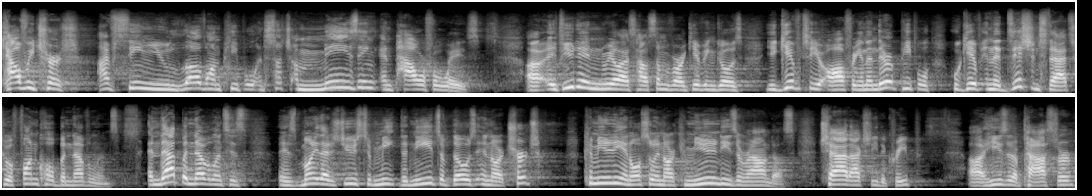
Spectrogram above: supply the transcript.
Calvary Church, I've seen you love on people in such amazing and powerful ways. Uh, if you didn't realize how some of our giving goes, you give to your offering, and then there are people who give in addition to that to a fund called benevolence. And that benevolence is, is money that is used to meet the needs of those in our church community and also in our communities around us. Chad, actually, the creep, uh, he's a pastor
